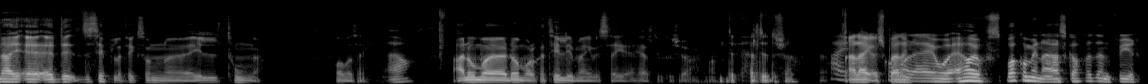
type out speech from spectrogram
nei eh, eh, disiplene fikk sånn uh, ildtunge over seg. Ja. Nei, nå må, da må dere tilgi meg hvis jeg er helt ute å kjøre. Men, Du, helt ute å kjøre. Hei. Eller jeg har ikke peiling. jeg har jo bakom min jeg har skaffet en fyr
